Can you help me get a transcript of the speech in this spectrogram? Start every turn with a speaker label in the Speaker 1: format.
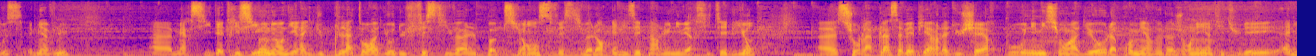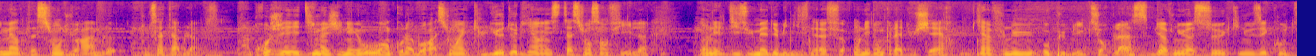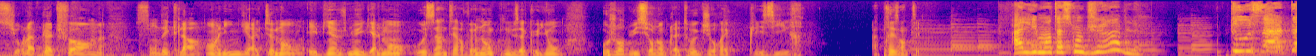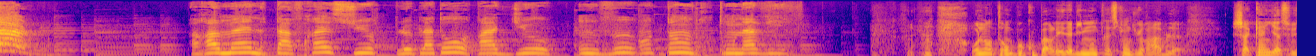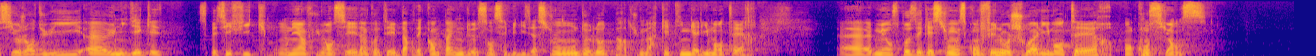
Speaker 1: et bienvenue. Euh, merci d'être ici. On est en direct du plateau radio du festival Pop Science, festival organisé par l'Université de Lyon, euh, sur la place Abbé Pierre à la Duchère pour une émission radio, la première de la journée intitulée Alimentation durable, tous à table. Un projet d'Imaginéo en collaboration avec Lieu de Lien et Station Sans Fil. On est le 18 mai 2019, on est donc à la Duchère. Bienvenue au public sur place, bienvenue à ceux qui nous écoutent sur la plateforme Son d'éclat en ligne directement et bienvenue également aux intervenants que nous accueillons aujourd'hui sur nos plateaux et que j'aurai plaisir à présenter.
Speaker 2: Alimentation durable
Speaker 3: Tous à table
Speaker 2: Ramène ta fraise sur le plateau radio. On veut entendre ton avis.
Speaker 1: On entend beaucoup parler d'alimentation durable. Chacun y associe aujourd'hui euh, une idée qui est spécifique. On est influencé d'un côté par des campagnes de sensibilisation, de l'autre par du marketing alimentaire. Euh, mais on se pose des questions. Est-ce qu'on fait nos choix alimentaires en conscience?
